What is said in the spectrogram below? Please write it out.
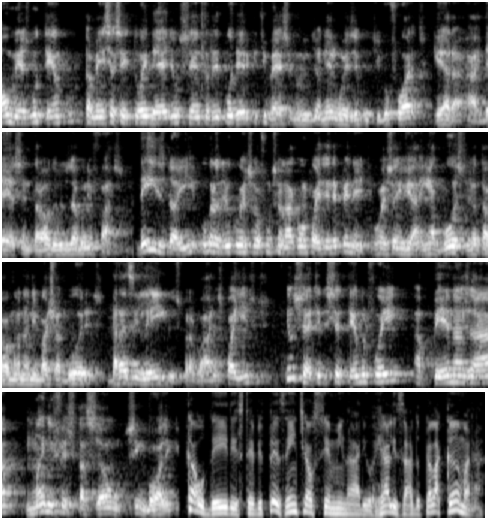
ao mesmo tempo, também se aceitou a ideia de um centro de poder que tivesse no Rio de Janeiro um executivo forte, que era a ideia central do José Bonifácio. Desde aí, o Brasil começou a funcionar como um país independente. Começou a enviar, em agosto, já estava mandando embaixadores brasileiros para vários países. E o 7 de setembro foi apenas a manifestação simbólica. Caldeira esteve presente ao seminário realizado pela Câmara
